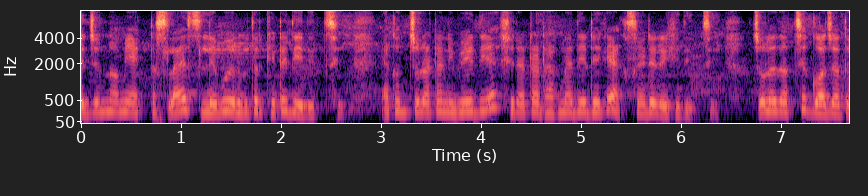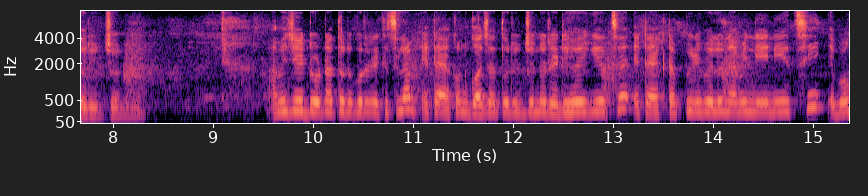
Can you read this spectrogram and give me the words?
এর জন্য আমি একটা স্লাইস লেবু এর ভিতর কেটে দিয়ে দিচ্ছি। এখন চুলাটা নিভিয়ে দিয়ে শিরাটা ঢাকনা দিয়ে ঢেকে এক সাইডে রেখে দিচ্ছি। চলে যাচ্ছে গজা তৈরির জন্য। আমি যে ডোটা তৈরি করে রেখেছিলাম, এটা এখন গজা তৈরির জন্য রেডি হয়ে গিয়েছে। এটা একটা পিড়ি বেলুন আমি নিয়ে নিয়েছি এবং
